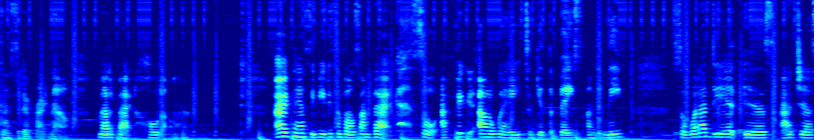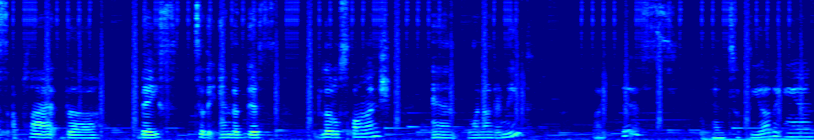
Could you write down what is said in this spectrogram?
sensitive right now. Matter of fact, hold on. All right, Fancy Beauties and Bows, I'm back. So I figured out a way to get the base underneath. So what I did is I just applied the base to the end of this little sponge and went underneath like this and took the other end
